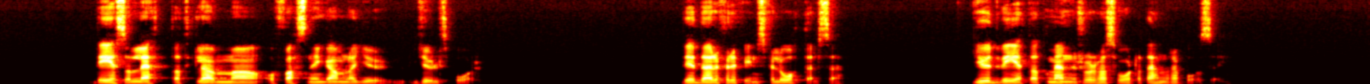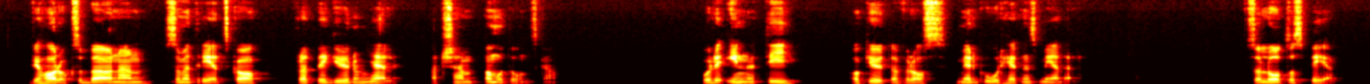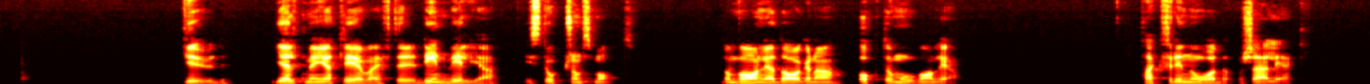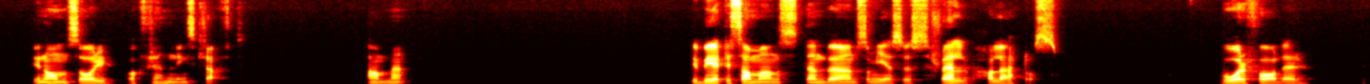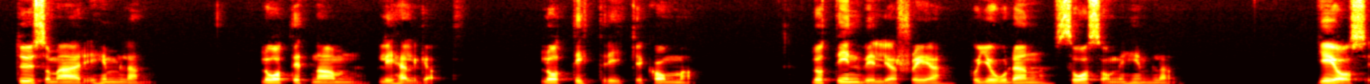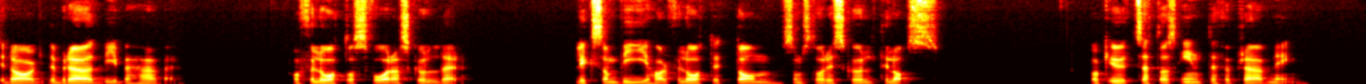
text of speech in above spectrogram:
Det är så lätt att glömma och fastna i gamla hjulspår. Det är därför det finns förlåtelse. Gud vet att människor har svårt att ändra på sig. Vi har också bönen som ett redskap för att be Gud om hjälp att kämpa mot ondskan. Både inuti och utanför oss med godhetens medel. Så låt oss be. Gud, hjälp mig att leva efter din vilja i stort som smått, de vanliga dagarna och de ovanliga. Tack för din nåd och kärlek, din omsorg och förändringskraft. Amen. Vi ber tillsammans den bön som Jesus själv har lärt oss. Vår Fader, du som är i himlen. Låt ditt namn bli helgat. Låt ditt rike komma. Låt din vilja ske på jorden så som i himlen. Ge oss idag det bröd vi behöver och förlåt oss våra skulder liksom vi har förlåtit dem som står i skuld till oss. Och utsätt oss inte för prövning,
